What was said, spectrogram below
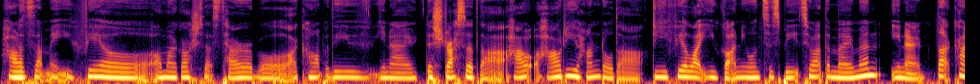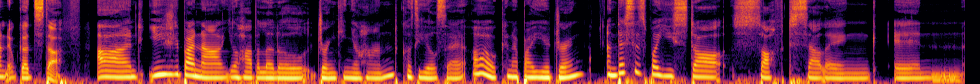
How does that make you feel? Oh my gosh, that's terrible. I can't believe, you know, the stress of that. How how do you handle that? Do you feel like you've got anyone to speak to at the moment? You know, that kind of good stuff. And usually by now, you'll have a little drink in your hand because he'll say, Oh, can I buy you a drink? And this is where you start soft selling in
